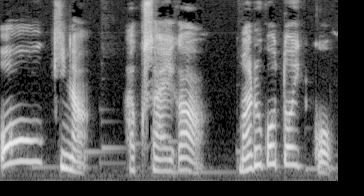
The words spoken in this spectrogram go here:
大きな白菜が丸ごと1個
